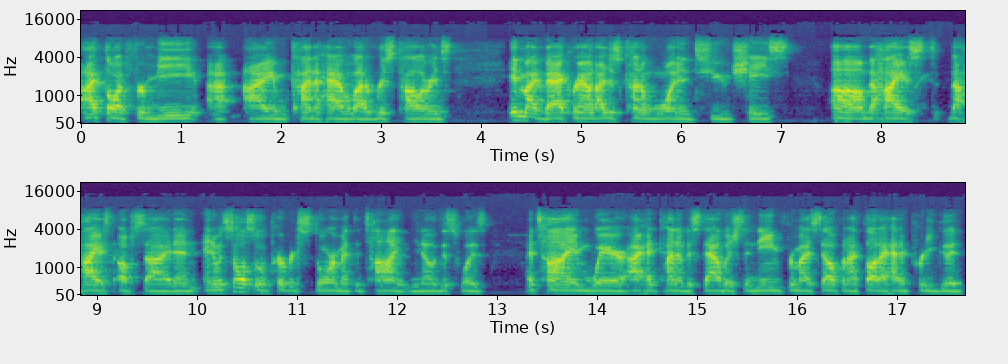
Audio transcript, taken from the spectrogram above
I thought for me, I, am kind of have a lot of risk tolerance in my background. I just kind of wanted to chase um, the highest the highest upside and and it was also a perfect storm at the time you know this was a time where i had kind of established a name for myself and i thought i had a pretty good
